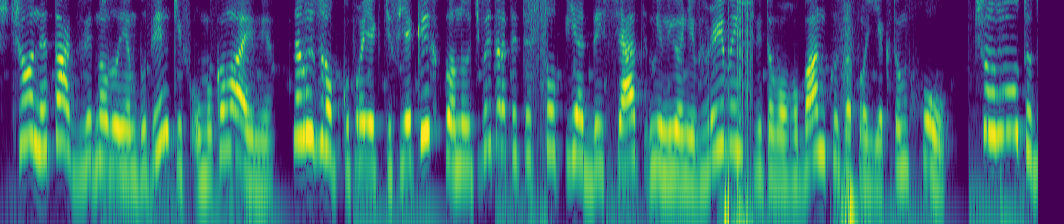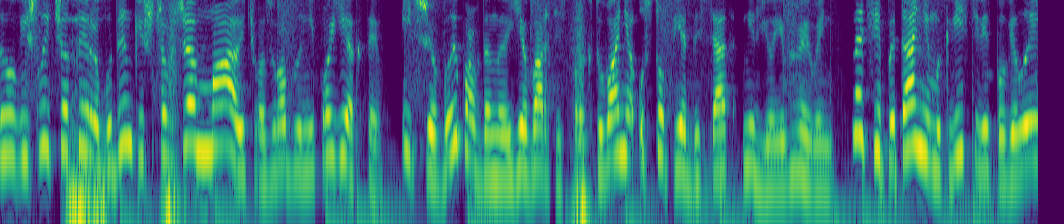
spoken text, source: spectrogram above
Що не так з відновленням будинків у Миколаєві, на розробку проєктів яких планують витратити 150 мільйонів гривень Світового банку за проєктом HOPE? Чому туди увійшли чотири будинки, що вже мають розроблені проєкти? І чи виправданою є вартість проектування у 150 мільйонів гривень? На ці питання ми квісті відповіли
